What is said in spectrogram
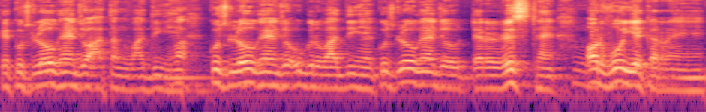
کہ کچھ لوگ ہیں جو آتنکوادی ہیں کچھ لوگ ہیں جو اگروادی ہیں کچھ لوگ ہیں جو ٹیررسٹ ہیں اور وہ یہ کر رہے ہیں۔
